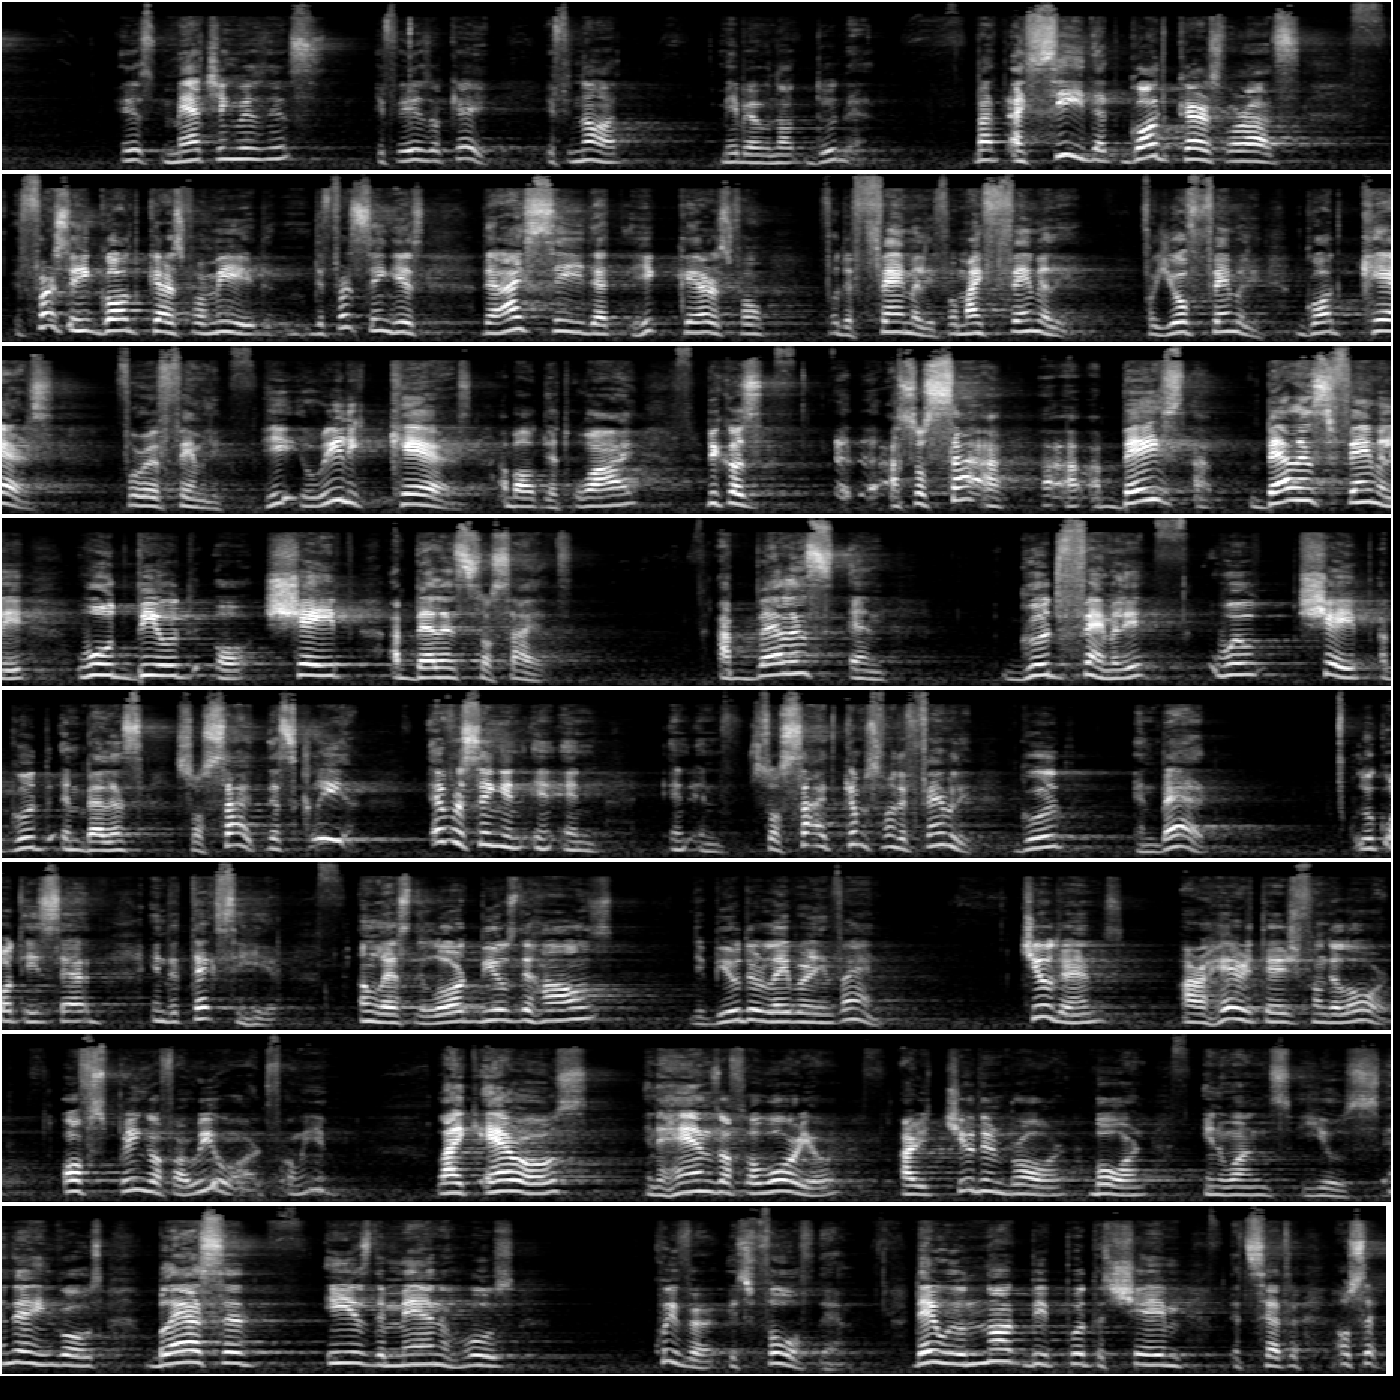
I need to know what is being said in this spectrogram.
it is matching with this. If it is okay. If not, maybe I will not do that. But I see that God cares for us. The first thing God cares for me, the first thing is that I see that He cares for, for the family, for my family, for your family. God cares for your family. He really cares about that. Why? Because a, society, a, a, base, a balanced family would build or shape a balanced society. A balanced and good family will shape a good and balanced society. That's clear. Everything in, in, in, in society comes from the family, good and bad. Look what he said in the text here. Unless the Lord builds the house, the builder labor in vain. Children are heritage from the Lord, offspring of a reward from him. Like arrows in the hands of a warrior are children born in one's youth. And then he goes, Blessed is the man whose quiver is full of them. They will not be put to shame, etc. Also,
